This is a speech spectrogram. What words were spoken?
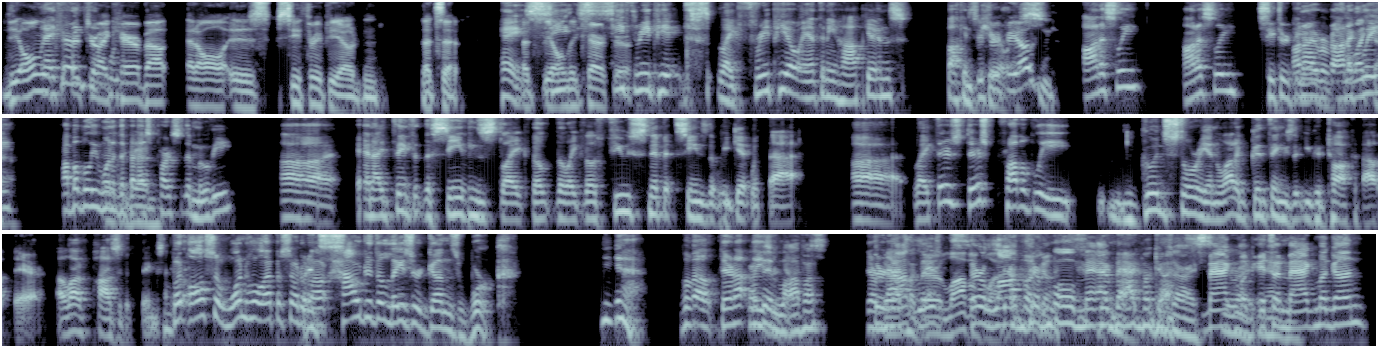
The only I character I we- care about at all is C3PO. Odin. That's it. hey That's the only character. C3P like 3PO Anthony Hopkins, fucking C3PO. peerless. Honestly, honestly, C3PO. I like unironically, probably one of the Really best good. parts of the movie. Uh, and I think that the scenes, like the, the like the few snippet scenes that we get with that, uh, like there's there's probably good story and a lot of good things that you could talk about there. A lot of positive things. But also one whole episode But about how do the laser guns work? yeah. Well, they're not Are they laser lava? guns. They're, They're magma not They're lava they're blast. lava They're- guns. Oh, They're magma. magma guns. Sorry. magma. Right, it's a magma gun.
